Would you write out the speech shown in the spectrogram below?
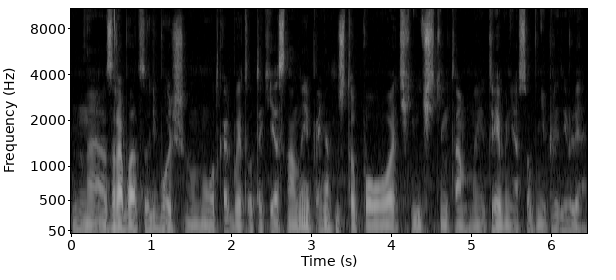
зарабатывать больше. Ну, вот как бы это вот такие основные. Понятно, что по техническим там мы требования особо не предъявляем.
